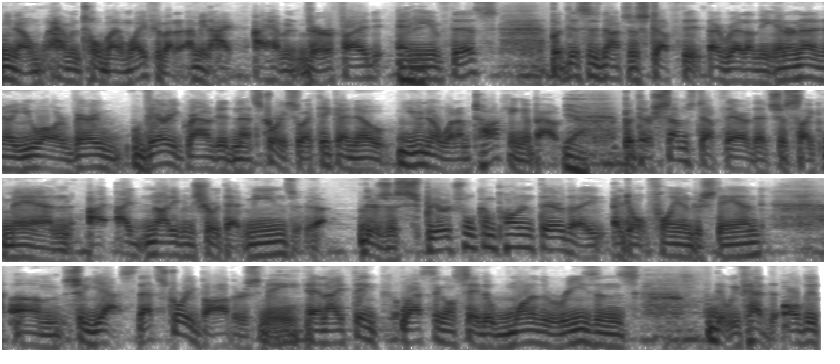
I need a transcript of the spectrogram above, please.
you know, haven't told my wife about it. I mean, I, I haven't verified any of this, but this is not just stuff that I read on the internet. I know you all are very, very grounded in that story. So I think I know you know what I'm talking about. Yeah. But there's some stuff there that's just like, man, I, am not even sure what that means. There's a spiritual component there that I, I don't fully understand. Um, so yes, that story bothers me. And I think last thing I'll say that one of the reasons that we've had all the,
